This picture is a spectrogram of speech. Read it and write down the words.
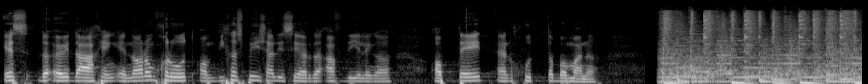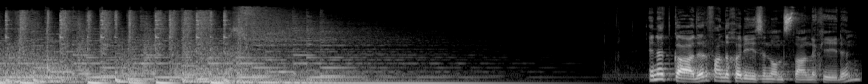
is de uitdaging enorm groot om die gespecialiseerde afdelingen op tijd en goed te bemannen. In het kader van de gerezen omstandigheden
